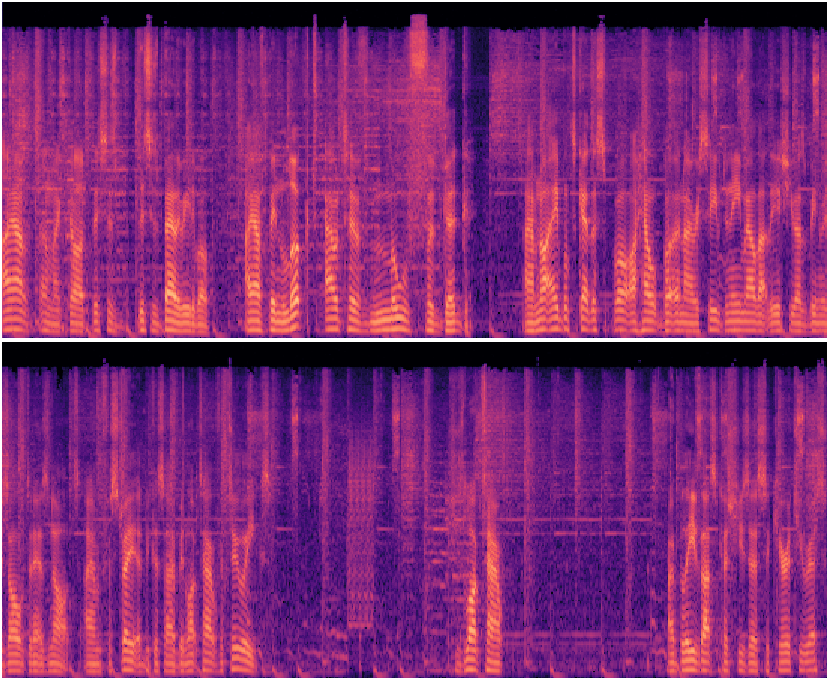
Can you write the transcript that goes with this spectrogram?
I have. Oh my god, this is this is barely readable. I have been looked out of Mufgug. I am not able to get the support or help button. I received an email that the issue has been resolved and it has not. I am frustrated because I have been locked out for two weeks. She's locked out. I believe that's because she's a security risk.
